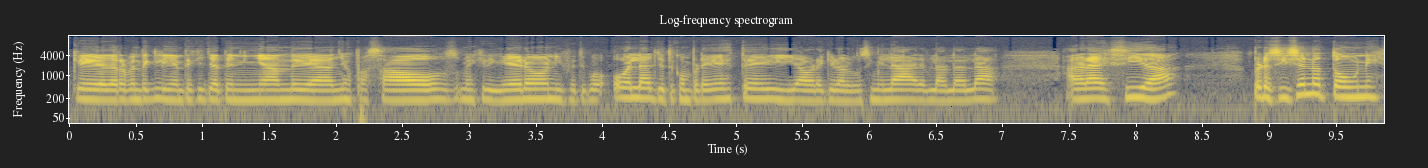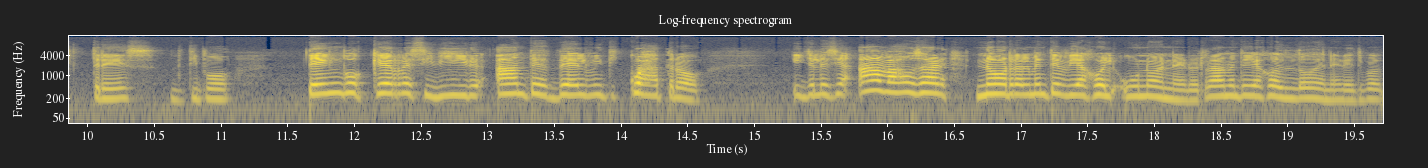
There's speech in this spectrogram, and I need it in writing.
que de repente clientes que ya tenían de años pasados me escribieron y fue tipo, hola, yo te compré este y ahora quiero algo similar, bla, bla, bla. Agradecida, pero sí se notó un estrés de tipo, tengo que recibir antes del 24. Y yo le decía, ah, vas a usar. No, realmente viajo el 1 de enero. Realmente viajo el 2 de enero. Tipo,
